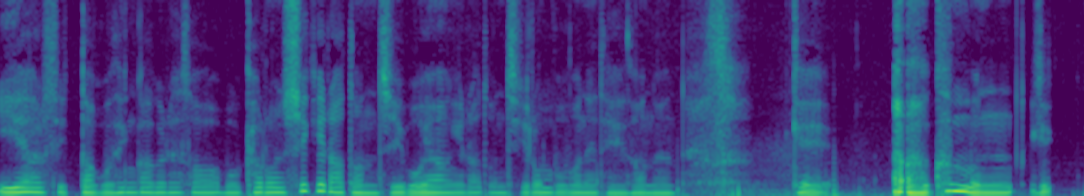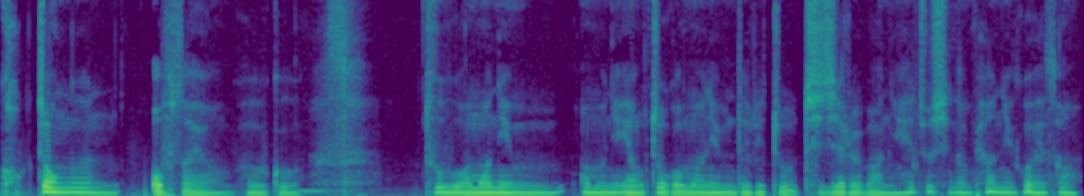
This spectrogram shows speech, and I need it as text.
이해할 수 있다고 생각을 해서 뭐 결혼 시기라든지 모양이라든지 이런 부분에 대해서는 이렇게 큰 문 이게 걱정은 없어요. 그리고 두 어머님 어머니 양쪽 어머님들이 좀 지지를 많이 해주시는 편이고 해서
